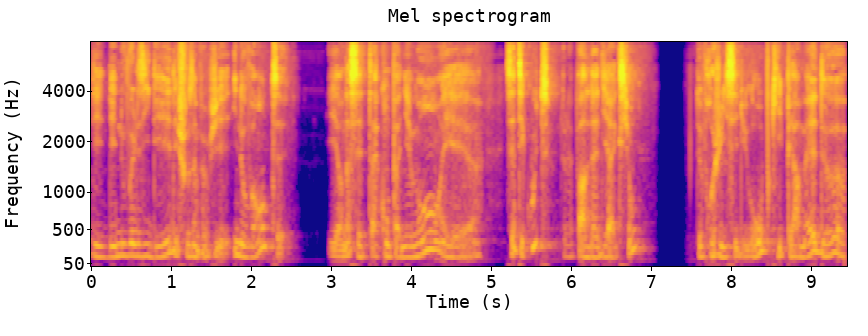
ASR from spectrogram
des nouvelles idées, des choses un peu plus innovantes et on a cet accompagnement et euh, cette écoute de la part de la direction de projet lycée du groupe qui permet de euh,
